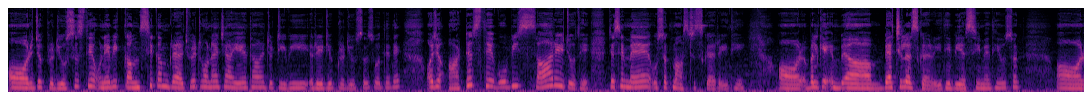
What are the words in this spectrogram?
और जो प्रोड्यूसर्स थे, उन्हें भी कम से कम ग्रेजुएट होना चाहिए था, जो टीवी रेडियो प्रोड्यूसर्स होते थे। और जो आर्टिस्ट थे, वो भी सारे जो थे, जैसे मैं उस वक्त मास्टर्स कर रही थी और बल्कि बैचलर्स कर रही थी बीएससी में थी उस वक्त। और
